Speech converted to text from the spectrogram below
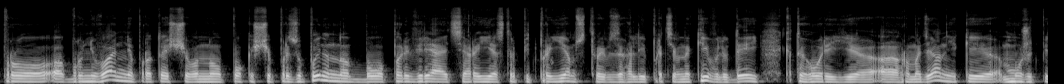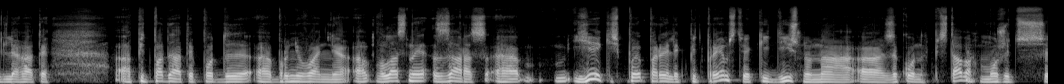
про бронювання, про те, що воно поки що призупинено, бо перевіряється реєстр підприємств і взагалі працівників, людей, категорій е, громадян, які можуть підлягати. Підпадати під е, бронювання. Власне зараз е, є якийсь перелік підприємств, які дійсно на законних підставах можуть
